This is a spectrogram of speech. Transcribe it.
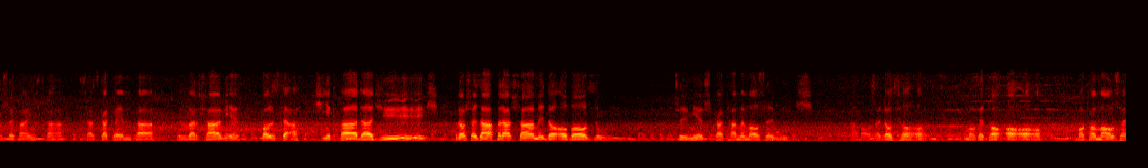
Proszę Państwa, Saska Kępa w Warszawie, w Polsce, a śnieg pada dziś. Proszę, zapraszamy do obozu. Czy mieszka tam może miś? A może do zoo? Może to o, bo to może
